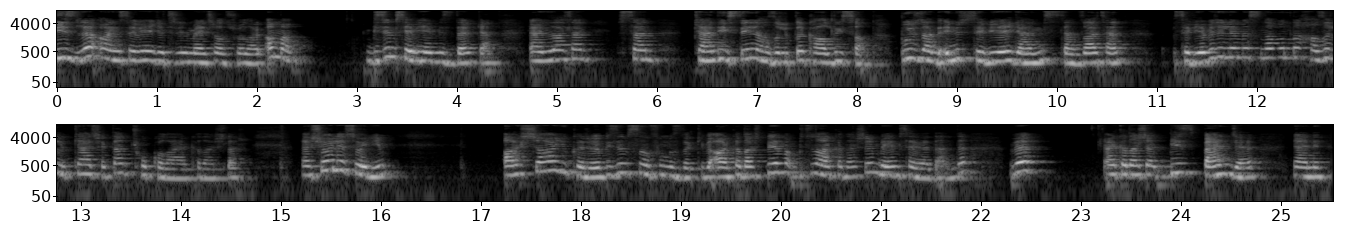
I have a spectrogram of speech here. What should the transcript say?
bizle aynı seviyeye getirilmeye çalışıyorlar. Ama bizim seviyemizdeyken yani zaten sen kendi isteğinle hazırlıkta kaldıysan bu yüzden de en üst seviyeye gelmişsen zaten seviye belirleme sınavında hazırlık gerçekten çok kolay arkadaşlar. Yani şöyle söyleyeyim. Aşağı yukarı bizim sınıfımızdaki ve arkadaş benim bütün arkadaşlarım benim seviyedendi ve arkadaşlar biz bence yani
